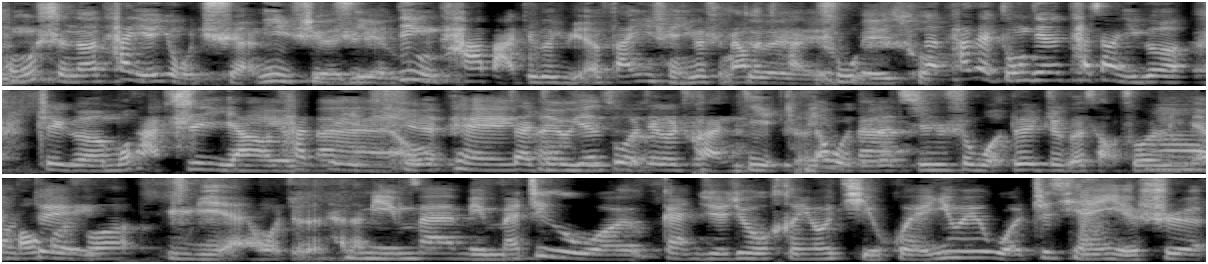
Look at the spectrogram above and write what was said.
同时呢，他也有权利去决定他把这个语言翻译成一个什么样的阐述。没错。那他在中间，他像一个这个魔法师一样，他可以去在中间做这个传递。那我觉得其实是我对这个小说里面，包括说语言，我觉得他的明白明白，这个我感觉就很有体会。因为我之前也是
